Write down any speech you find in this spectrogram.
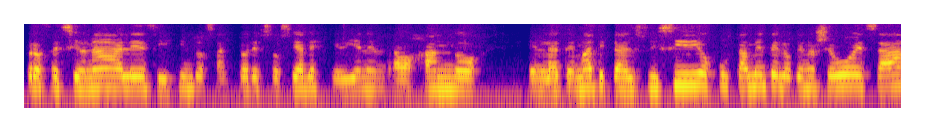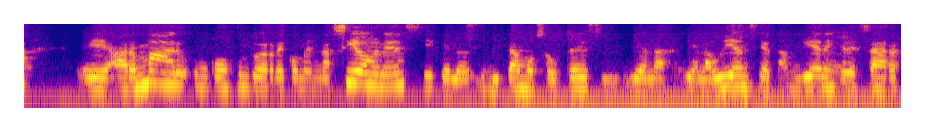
profesionales y distintos actores sociales que vienen trabajando en la temática del suicidio, justamente lo que nos llevó es a eh, armar un conjunto de recomendaciones, y que lo invitamos a ustedes y, y a la, y a la audiencia también a ingresar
